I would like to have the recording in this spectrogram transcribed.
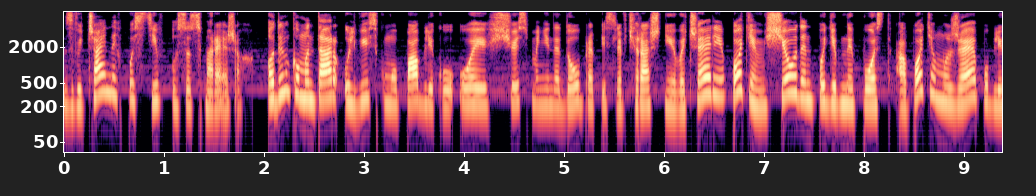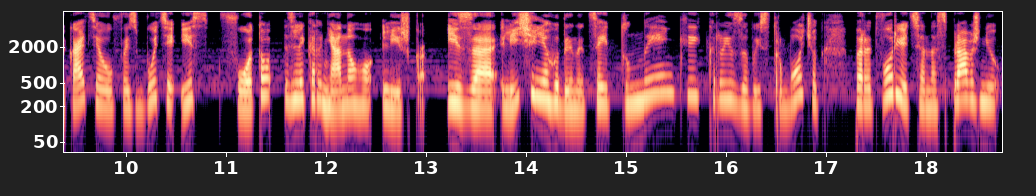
звичайних постів у соцмережах. Один коментар у львівському пабліку Ой, щось мені недобре після вчорашньої вечері. Потім ще один подібний пост, а потім уже публікація у Фейсбуці із фото з лікарняного ліжка. І за лічені години цей тоненький кризовий струмочок перетворюється на справжню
